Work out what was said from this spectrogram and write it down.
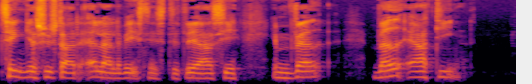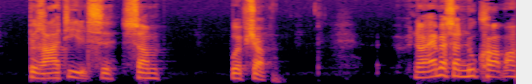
ting, jeg synes, der er det aller, aller væsentligste, det er at sige, jamen hvad, hvad er din berettigelse som webshop? Når Amazon nu kommer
